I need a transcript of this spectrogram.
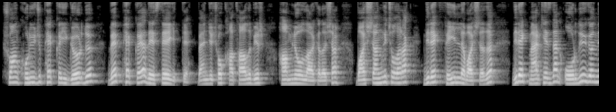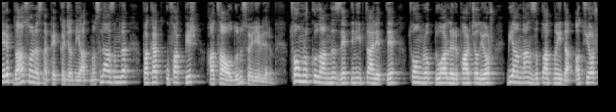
Şu an koruyucu Pekka'yı gördü ve Pekka'ya desteğe gitti. Bence çok hatalı bir hamle oldu arkadaşlar. Başlangıç olarak direkt fail ile başladı. Direkt merkezden orduyu gönderip daha sonrasında Pekka cadıyı atması lazımdı. Fakat ufak bir hata olduğunu söyleyebilirim. Tomruk kullandı, Zeppelin'i iptal etti. Tomruk duvarları parçalıyor. Bir yandan zıplatmayı da atıyor.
